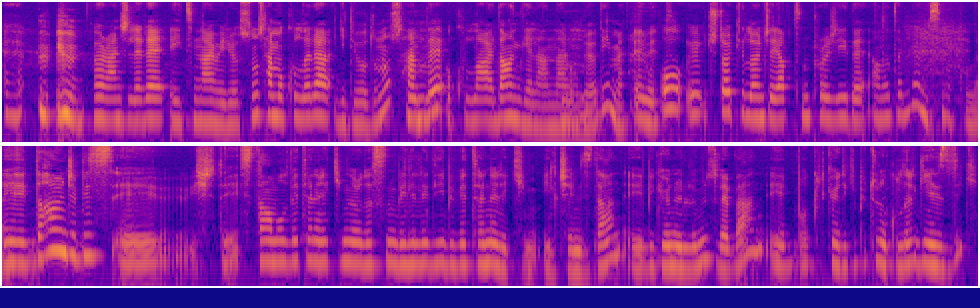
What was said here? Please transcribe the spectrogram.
öğrencilere eğitimler veriyorsunuz. Hem okullara gidiyordunuz hem Hı hı. de okullardan gelenler Hı hı. oluyor değil mi? Evet. O e, 3-4 yıl önce yaptığın projeyi de anlatabilir misin okullara? Ee, daha önce biz e, işte İstanbul Veteriner Hekimler Odası'nın belirlediği bir veteriner hekim ilçemizden e, bir gönüllümüz ve ben e, Bakırköy'deki bütün okulları gezdik.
